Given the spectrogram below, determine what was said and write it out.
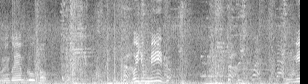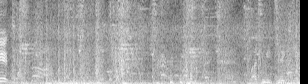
Kunin ko yung blue buff. Uy, yung mid! Yung mid! Let me take you.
